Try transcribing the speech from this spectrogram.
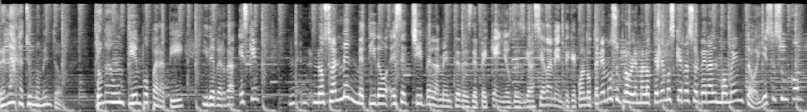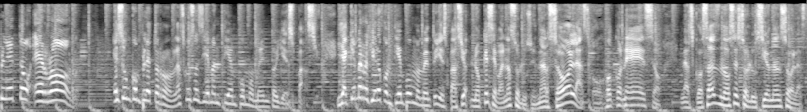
relájate un momento. Toma un tiempo para ti y de verdad, es que nos han metido ese chip en la mente desde pequeños, desgraciadamente, que cuando tenemos un problema lo tenemos que resolver al momento y eso es un completo error. Es un completo error. Las cosas llevan tiempo, momento y espacio. ¿Y a qué me refiero con tiempo, momento y espacio? No que se van a solucionar solas. Ojo con eso. Las cosas no se solucionan solas.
